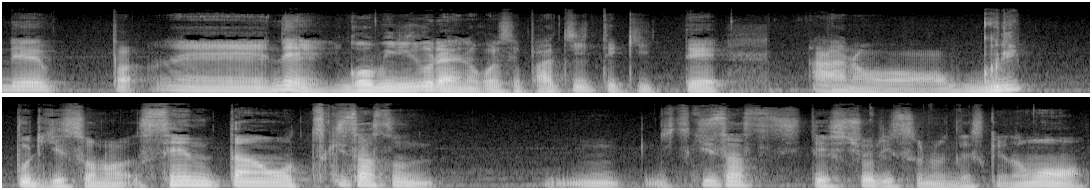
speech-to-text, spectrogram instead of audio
でパ、えー、ね5ミリぐらい残してパチって切ってあのグリップにその先端を突き刺すん突き刺して処理するんですけども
